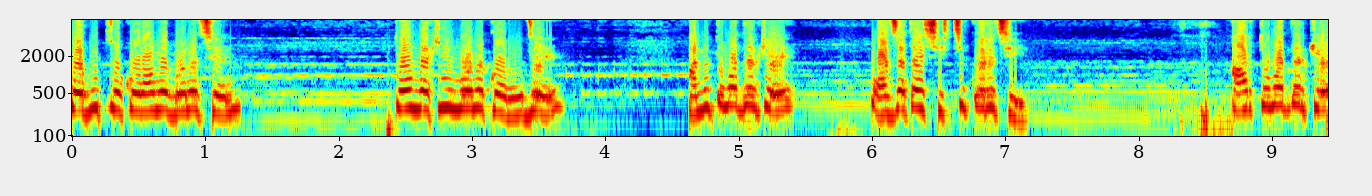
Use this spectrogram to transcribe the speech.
পবিত্র কোরআনে বলেছেন, তোমরা কি মনে করো যে আমি তোমাদেরকে অজাতায় সৃষ্টি করেছি? আর তোমাদেরকে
